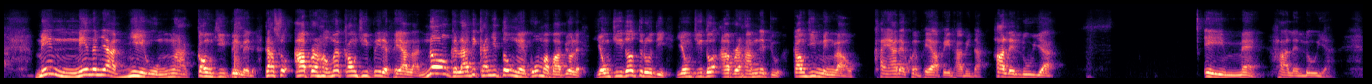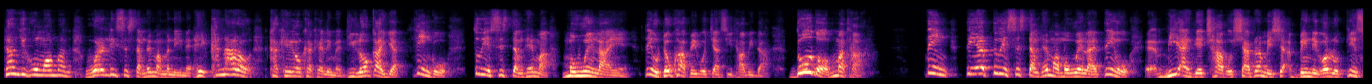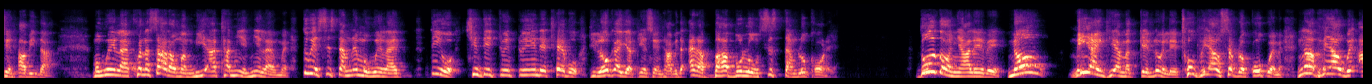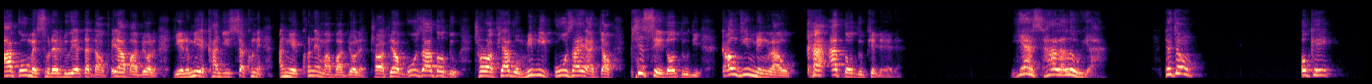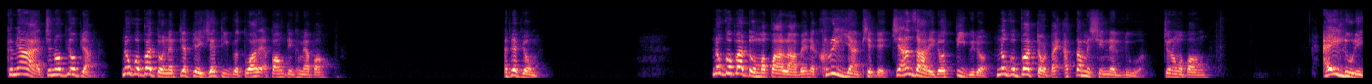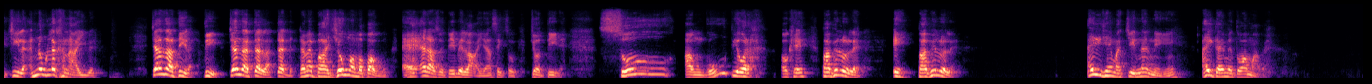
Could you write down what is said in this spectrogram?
မင်းနင်းသမျှမြေကိုငါကောင်းကြီးပေးမယ်ဒါဆိုအာဗြဟံပဲကောင်းကြီးပေးတယ်ဖေရလား no ဂလာတိခန်းကြီး3ငယ်9မှာဗာပြောလဲယုံကြည်သောသူတို့သည်ယုံကြည်သောအာဗြဟံနဲ့တူကောင်းကြီးမင်္ဂလာကိုခံရတဲ့အခွင့်ဖေရပေးထားပြီးသား hallelujah amen hallelujah ဒါကြီးကိုမောင်းမှာ worldly system ထဲမှာမနေနဲ့ဟေးခဏတော့ခက်ခဲကောင်းခက်ခဲလိမ့်မယ်ဒီလောကကြီးကသင်ကိုသူ့ရဲ့ system ထဲမှာမဝင်လာရင်သင်ကိုဒုက္ခပေးဖို့ကြံစီထားပြီးသားသို့တော်မှတ်ထား သင်တင်ရသူ့ရဲ့ system ထဲမှာမဝင်လာရင်သင်ကိုမိအိုင်တဲ့ချဖို့ရှာဒရမေရှအဘင်တွေကောလို့ပြင်ဆင်ထားပြီးသားမဝင်လာခုနစတော့မှမိအားထမြင့်မြင့်လာအောင်မယ်သူ့ရဲ့ system နဲ့မဝင်လာတင့်ကိုချင်းတစ်တွင်တွင်းတဲ့ထဲဖို့ဒီလောကကြီးကပြင်ဆင်ထားပြီးသားအဲ့ဒါဘာဘူလုံ system လို့ခေါ်တယ်သို့တော်ညာလေးပဲ no မိအိုင်ထက်မကဲလွင့်လေထိုဖျောက်ဆက်ပြီးတော့ကိုးကွယ်မယ်ငါဖျောက်ပဲအားကိုးမယ်ဆိုတဲ့လူရဲ့တက်တော်ဖျောက်ပါပြောလေယေရမိအခန်းကြီး16အငယ်9မှာပါပြောလေထာဝရဖျောက်ကိုးစားတော်သူထာဝရဖျောက်ကိုမိမိကိုးစားရအကြောင်းဖြစ်စေတော်သူဒီကောင်းကြီးမင်္ဂလာကိုခံအပ်တော်သူဖြစ်တယ်တဲ့ yes hallelujah ဒါကြောင့် okay ခင်ဗျာကျွန်တော်ပြောပြမယ်နှုတ်ကပတ်တော်နဲ့ပြက်ပြက်ရက်တီပြီးတော့သွားတဲ့အပေါင်းတင်ခင်ဗျာပေါင်းအပြက်ပြောမယ် နှုတ်ကပတ်တော်မပါလာဘဲနဲ့ခရိယန်ဖြစ်တယ်ကျမ်းစာတွေတော့တိပြီးတော့နှုတ်ကပတ်တော်တိုင်းအသက်မရှင်တဲ့လူอ่ะကျွန်တော်မပေါင်းအဲ့ဒီလူတွေကြည်လိုက်အနှုတ်လက္ခဏာကြီးပဲကျမ်းစာတိလားတိကျမ်းစာတက်လားတက်တယ်ဒါပေမဲ့ဘာယုံမှမပေါက်ဘူးအဲအဲ့ဒါဆိုဒေးဗစ်လာအရန်စိတ်ဆိုကြော်တိတယ်ဆိုအောင်ကိုပြောတာโอเคဘာဖြစ်လို့လဲအေးဘာဖြစ်လို့လဲအဲ့ဒီထဲမှာကျင့်နဲ့နေရင်အဲ့ဒီတိုင်းပဲသွားမှာပဲ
